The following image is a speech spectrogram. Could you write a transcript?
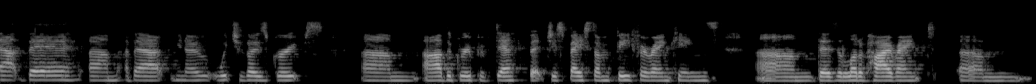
out there um, about, you know, which of those groups um, are the group of death, but just based on FIFA rankings, um, there's a lot of high ranked um,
